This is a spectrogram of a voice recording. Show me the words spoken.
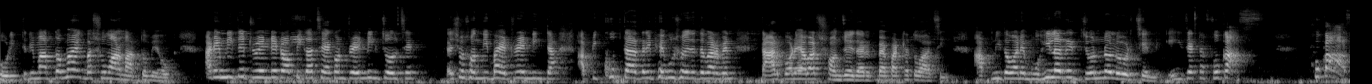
ধরিত্রীর মাধ্যমে হোক, বা সুমার মাধ্যমে হোক। আর এমনিতে ট্রেন্ডে টপিক আছে, এখন ট্রেন্ডিং চলছে। এসো সন্দীপ ভাইয়ের ট্রেন্ডিংটা আপনি খুব তাড়াতাড়ি ফেমাস হয়ে যেতে পারবেন। তারপরে আবার সঞ্জয় দার ব্যাপারটা তো আছেই। আপনি তো মানে মহিলাদের জন্য লড়ছেন। এই যে একটা ফোকাস ফোকাস,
